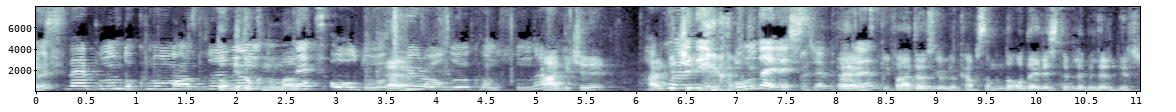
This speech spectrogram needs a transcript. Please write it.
Evet. ve bunun dokunulmazlığının Bir dokunulmaz- net olduğu, Evet. pure olduğu konusunda. halbuki Halbuki öyle değil. Onu da eleştirebiliriz. evet, ifade özgürlüğü kapsamında o da eleştirilebilir bir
